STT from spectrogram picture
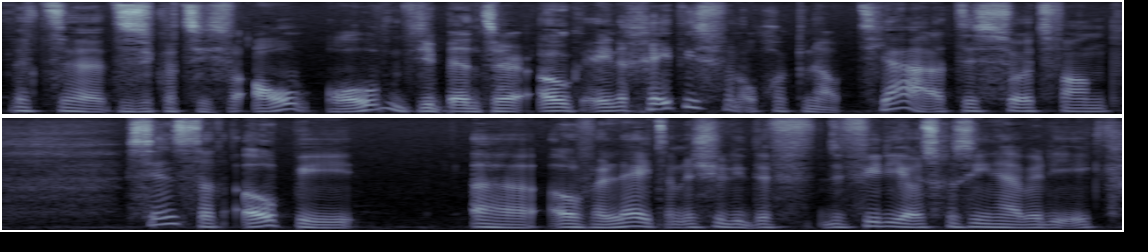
met, uh, dus ik had zoiets van, oh, oh, je bent er ook energetisch van opgeknapt. Ja, het is een soort van sinds dat Opie eh, overleed. En als jullie de, de video's gezien hebben die ik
